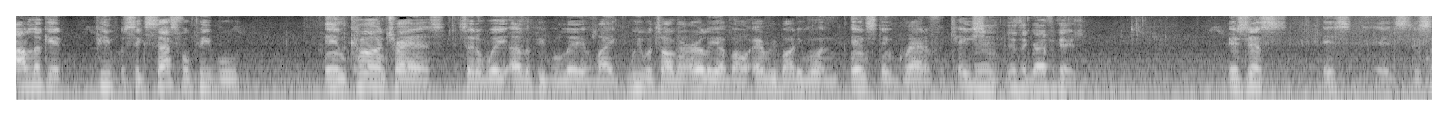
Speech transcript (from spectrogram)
I look at people, successful people, in contrast to the way other people live. Like we were talking earlier about everybody wanting instant gratification. Mm. Instant gratification. it's just it's it's it's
